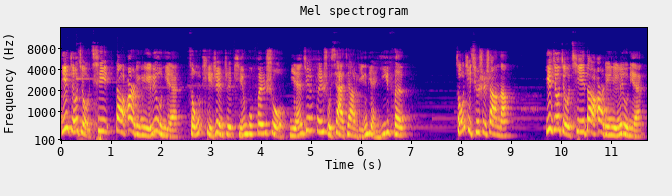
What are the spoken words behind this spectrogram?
一九九七到二零零六年，总体认知评估分数年均分数下降零点一分。总体趋势上呢，一九九七到二零零六年，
